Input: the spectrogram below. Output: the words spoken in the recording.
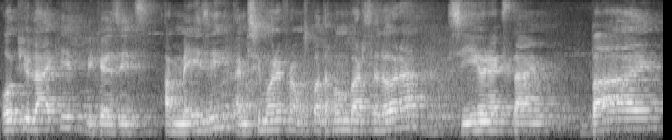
Hope you like it because it's amazing. I'm Simone from Spotahome Barcelona. See you next time. Bye.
